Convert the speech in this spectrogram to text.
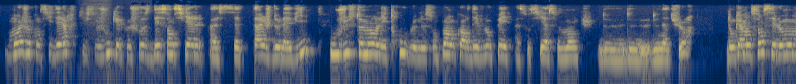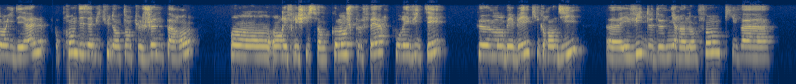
moi je considère qu'il se joue quelque chose d'essentiel à cet âge de la vie, où justement les troubles ne sont pas encore développés associés à ce manque de, de, de nature. Donc, à mon sens, c'est le moment idéal pour prendre des habitudes en tant que jeune parent en, réfléchissant. Comment je peux faire pour éviter que mon bébé qui grandit euh, évite de devenir un enfant qui va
